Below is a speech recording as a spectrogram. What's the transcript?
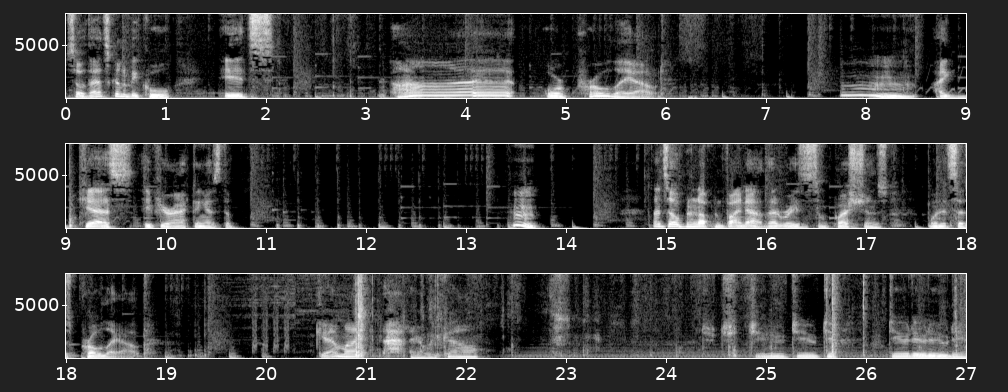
So that's going to be cool. It's uh, or Pro layout. Hmm, I guess if you're acting as the... Hmm. Let's open it up and find out. That raises some questions when it says Pro layout. My... Ah, there we go. Do, do, do, do, do, do, do.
